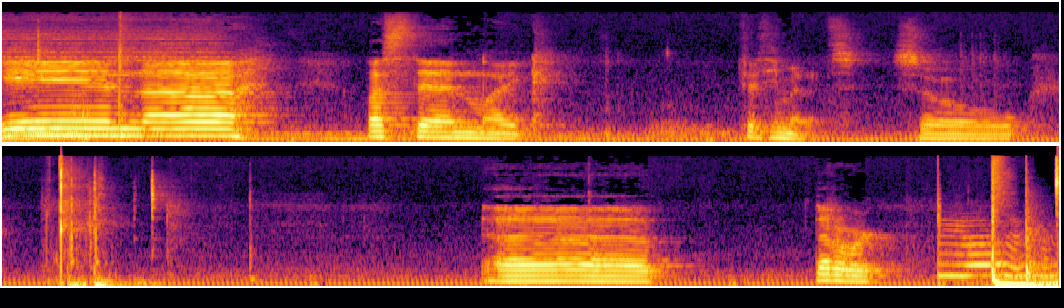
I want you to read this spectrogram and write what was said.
in uh, less than like fifty minutes. So uh, that'll work.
